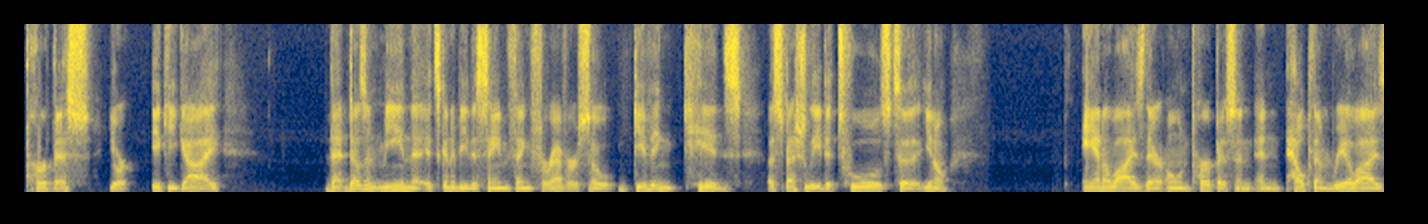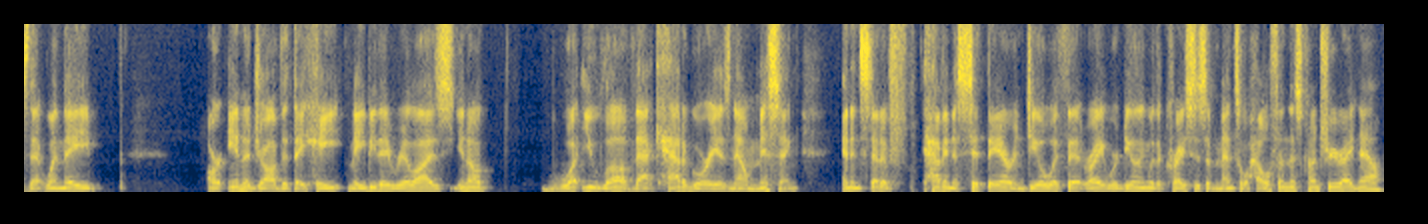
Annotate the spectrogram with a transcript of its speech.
purpose, your ikigai, that doesn't mean that it's going to be the same thing forever. So giving kids, especially the tools to, you know, analyze their own purpose and, and help them realize that when they are in a job that they hate, maybe they realize, you know, what you love, that category is now missing. And instead of having to sit there and deal with it, right? We're dealing with a crisis of mental health in this country right now.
